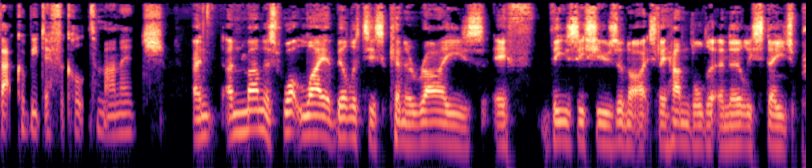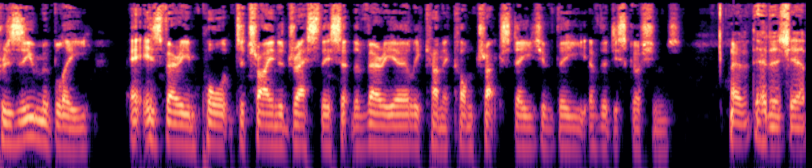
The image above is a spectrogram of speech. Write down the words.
that could be difficult to manage. And and Manus, what liabilities can arise if these issues are not actually handled at an early stage? Presumably, it is very important to try and address this at the very early kind of contract stage of the of the discussions. It is, yeah.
